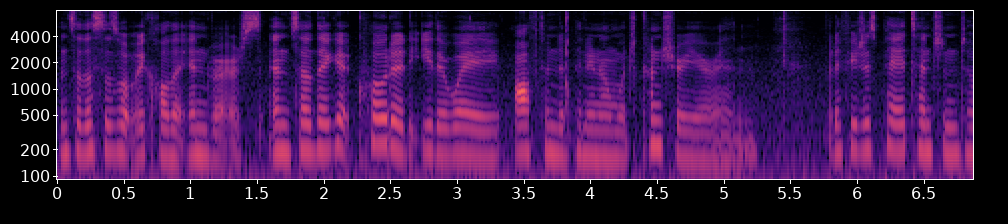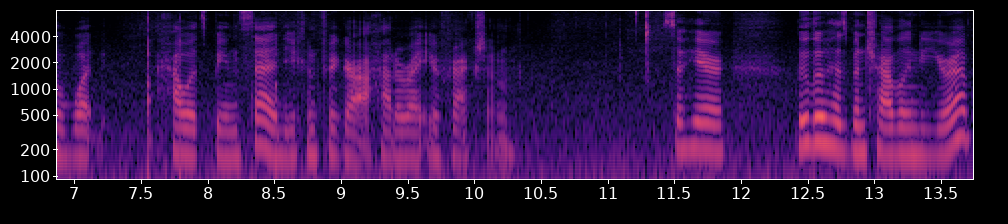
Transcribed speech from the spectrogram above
And so this is what we call the inverse. And so they get quoted either way, often depending on which country you're in. But if you just pay attention to what how it's being said, you can figure out how to write your fraction. So here, Lulu has been traveling to Europe.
